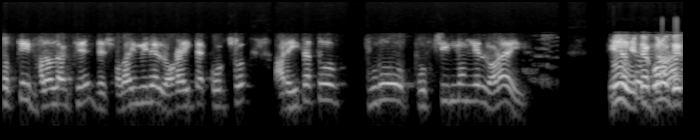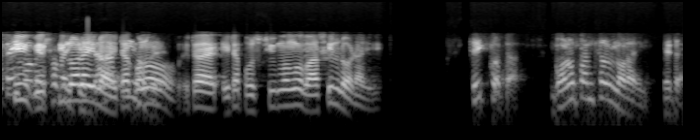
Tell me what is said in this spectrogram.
সত্যিই ভালো লাগছে যে সবাই মিলে লড়াইটা করছ আর এটা তো পুরো পশ্চিমবঙ্গের লড়াই এটা কোনো ব্যক্তি ব্যক্তি লড়াই নয় এটা কোনো। এটা এটা পশ্চিমবঙ্গবাসীর লড়াই ঠিক কথা গণতন্ত্রের লড়াই এটা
